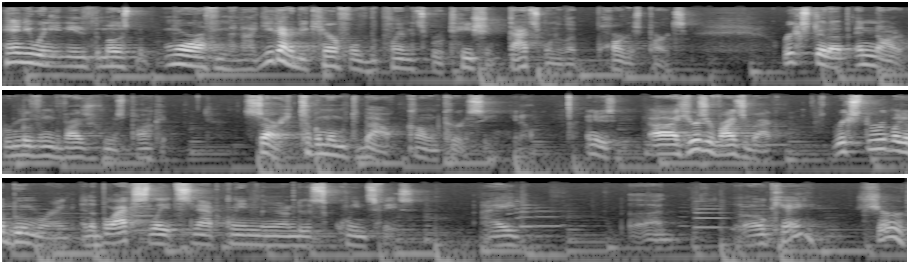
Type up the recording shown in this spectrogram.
Handy when you need it the most, but more often than not, you gotta be careful of the planet's rotation. That's one of the hardest parts. Rick stood up and nodded, removing the visor from his pocket. Sorry, took a moment to bow. Common courtesy, you know. Anyways, uh, here's your visor back. Rick threw it like a boomerang, and the black slate snapped cleanly onto the queen's face. I. Uh, okay, sure.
